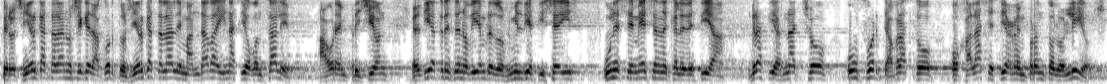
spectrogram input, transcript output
Pero el señor Catalá no se queda corto. El señor Catalá le mandaba a Ignacio González, ahora en prisión, el día 3 de noviembre de 2016, un SMS en el que le decía gracias Nacho, un fuerte abrazo, ojalá se cierren pronto los líos.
